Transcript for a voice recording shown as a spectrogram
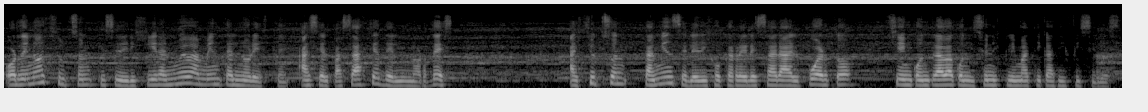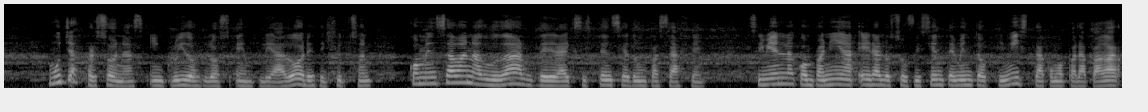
ordenó a Hudson que se dirigiera nuevamente al noreste, hacia el pasaje del nordeste. A Hudson también se le dijo que regresara al puerto si encontraba condiciones climáticas difíciles. Muchas personas, incluidos los empleadores de Hudson, comenzaban a dudar de la existencia de un pasaje, si bien la compañía era lo suficientemente optimista como para pagar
